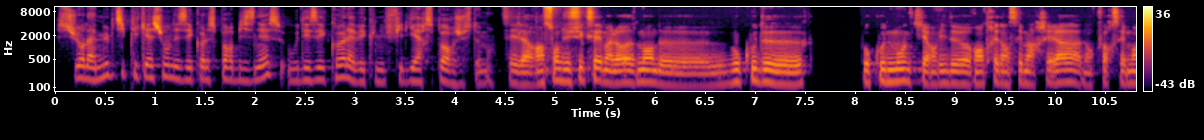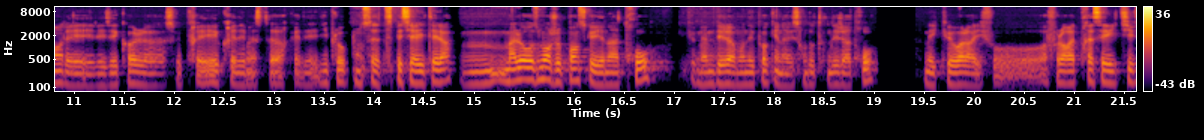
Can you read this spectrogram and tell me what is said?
sur la multiplication des écoles sport business ou des écoles avec une filière sport, justement. C'est la rançon du succès, malheureusement, de beaucoup de, beaucoup de monde qui a envie de rentrer dans ces marchés-là. Donc forcément, les, les, écoles euh, se créent, créent des masters, créent des diplômes dans cette spécialité-là. Malheureusement, je pense qu'il y en a trop, que même déjà à mon époque, il y en avait sans doute déjà trop. Mais que voilà, il faut, va falloir être très sélectif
